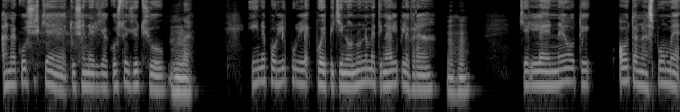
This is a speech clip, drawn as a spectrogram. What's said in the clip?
αν ακούσεις και τους ενεργειακούς στο YouTube, Ναι. είναι πολλοί που, λέ- που επικοινωνούν με την άλλη πλευρά Μμμ. και λένε ότι όταν ας πούμε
